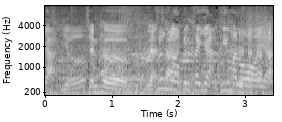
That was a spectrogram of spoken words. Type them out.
ยะเยอะ เช่นเธอและซึ่งฉันเราเป็นขยะที่มาลอยอะ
